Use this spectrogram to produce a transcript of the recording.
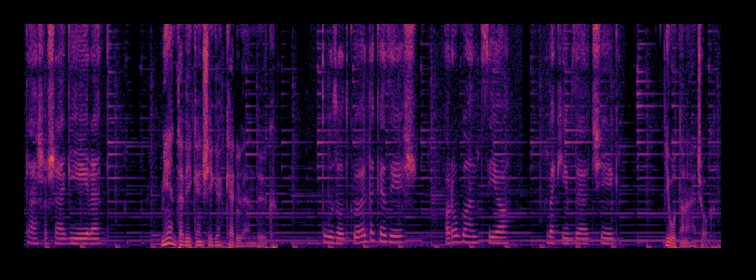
társasági élet. Milyen tevékenységek kerülendők? Túlzott költekezés, arrogancia, beképzeltség. Jó tanácsok!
